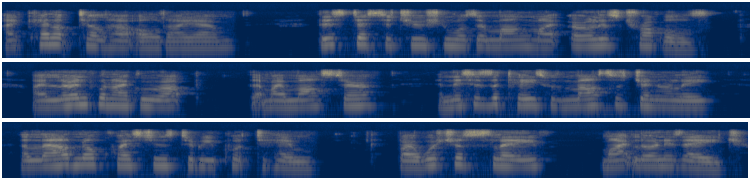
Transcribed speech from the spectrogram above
I cannot tell how old I am. This destitution was among my earliest troubles. I learned when I grew up that my master, and this is the case with masters generally, allowed no questions to be put to him, by which a slave might learn his age.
